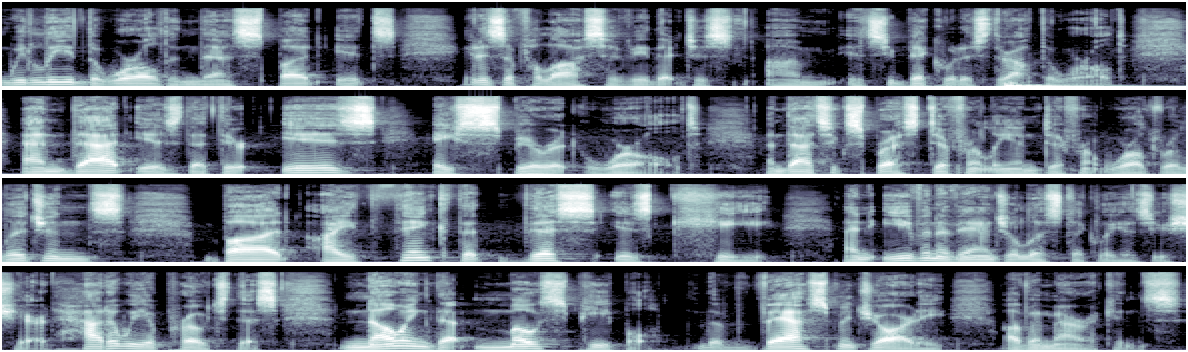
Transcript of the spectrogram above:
we lead the world in this, but it's it is a philosophy that just um, it's ubiquitous throughout the world, and that is that there is a spirit world, and that's expressed differently in different world religions. But I think that this is key and even evangelistically, as you shared. How do we approach this? Knowing that most people, the vast majority of Americans,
